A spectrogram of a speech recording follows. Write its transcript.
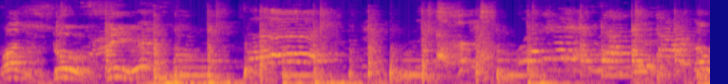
ওয়ান টু থ্রি দাও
